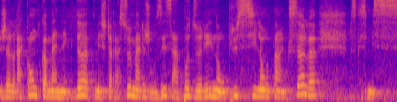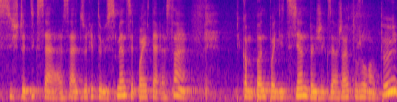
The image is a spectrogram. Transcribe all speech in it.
je le raconte comme anecdote, mais je te rassure, Marie-Josée, ça n'a pas duré non plus si longtemps que ça. Parce que si je te dis que ça, a duré deux semaines, c'est pas intéressant. Puis comme bonne politicienne, ben, j'exagère toujours un peu.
